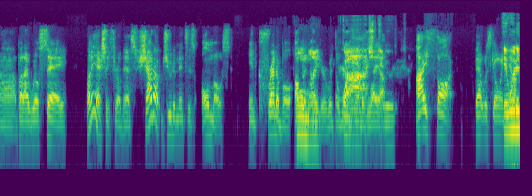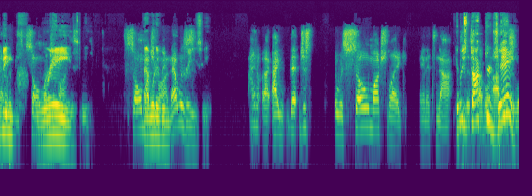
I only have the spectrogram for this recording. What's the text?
uh, but I will say, let me actually throw this. Shout out Judah Mintz's almost incredible up oh and under with the one-handed layup. Dude. I thought that was going. It would have been, been, so crazy. So much that fun. That was crazy. I don't. I, I, that just it was so much like, and it's not. It was Dr. Level, J. Obviously.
